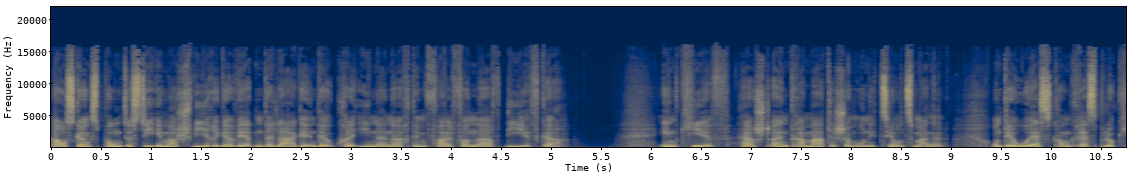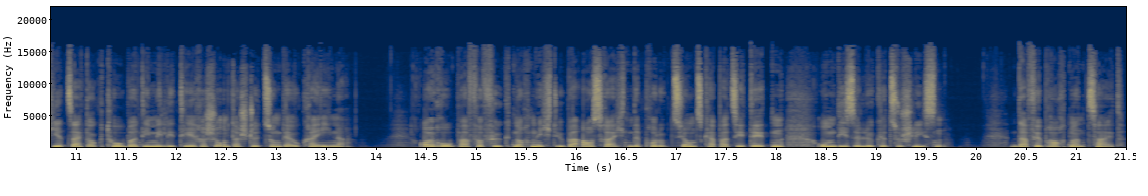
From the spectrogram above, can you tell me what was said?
Ausgangspunkt ist die immer schwieriger werdende Lage in der Ukraine nach dem Fall von Avdiivka. In Kiew herrscht ein dramatischer Munitionsmangel und der US-Kongress blockiert seit Oktober die militärische Unterstützung der Ukraine. Europa verfügt noch nicht über ausreichende Produktionskapazitäten, um diese Lücke zu schließen. Dafür braucht man Zeit.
